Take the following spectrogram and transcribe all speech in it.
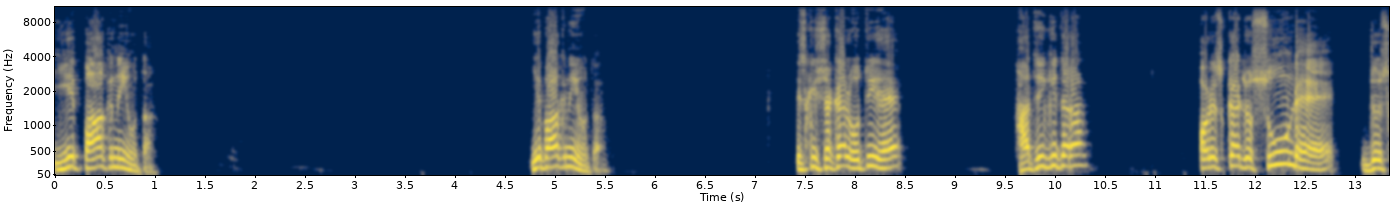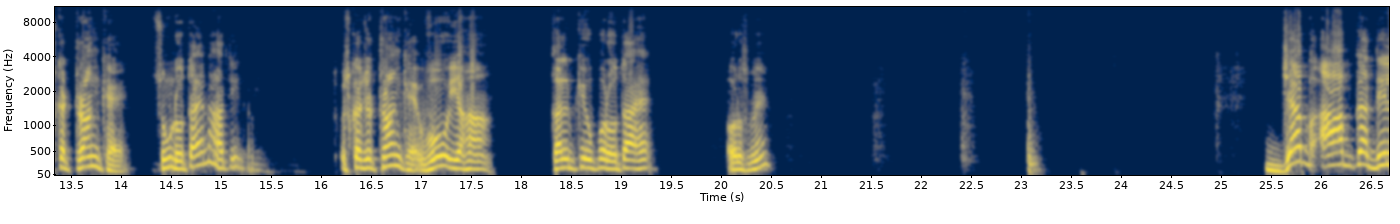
یہ پاک نہیں ہوتا۔ یہ پاک نہیں ہوتا۔ اس کی شکل ہوتی ہے ہاتھی کی طرح اور اس کا جو سونڈ ہے، جو اس کا ٹرنک ہے، سونڈ ہوتا ہے نا ہاتھی کا؟ اس کا جو ٹرنک ہے، وہ یہاں کلب کے اوپر ہوتا ہے۔ اور اس میں جب آپ کا دل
